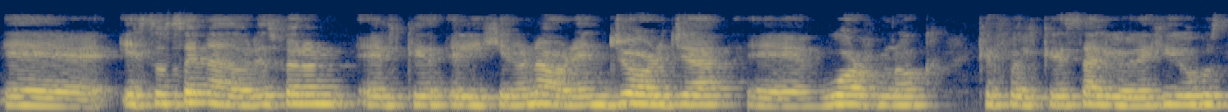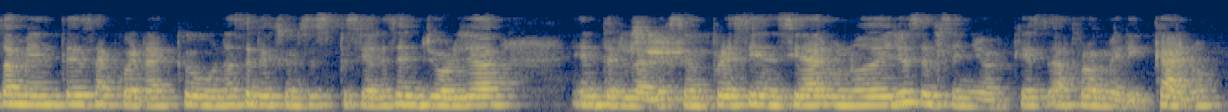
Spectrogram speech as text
Eh, estos senadores fueron el que eligieron ahora en Georgia, eh, Warnock, que fue el que salió elegido justamente, ¿se acuerdan que hubo unas elecciones especiales en Georgia entre la elección presidencial? Uno de ellos, el señor que es afroamericano.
